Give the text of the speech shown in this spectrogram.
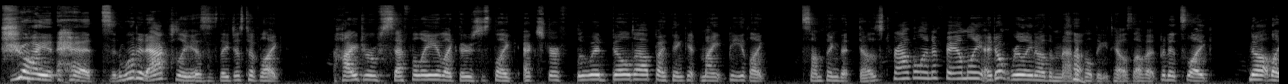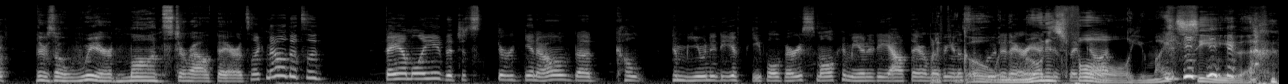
giant heads. And what it actually is is they just have like hydrocephaly, like there's just like extra fluid buildup. I think it might be like something that does travel in a family. I don't really know the medical details of it, but it's like not like there's a weird monster out there. It's like no, that's a family that just or you know the community of people, very small community out there But living in a go secluded when the area. moon is they've got- full, you might see the.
